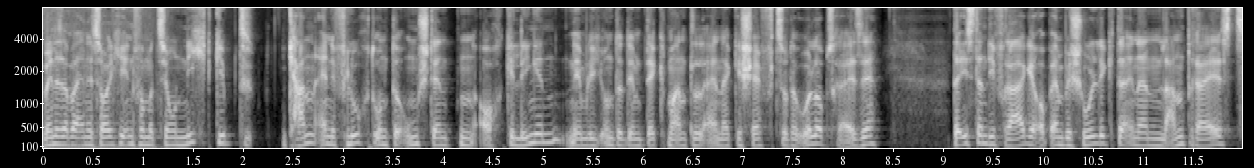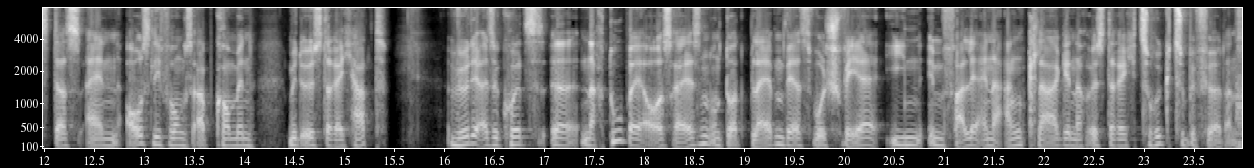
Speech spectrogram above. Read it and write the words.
Wenn es aber eine solche Information nicht gibt, kann eine Flucht unter Umständen auch gelingen, nämlich unter dem Deckmantel einer Geschäfts- oder Urlaubsreise. Da ist dann die Frage, ob ein Beschuldigter in ein Land reist, das ein Auslieferungsabkommen mit Österreich hat. Würde also kurz äh, nach Dubai ausreisen und dort bleiben, wäre es wohl schwer, ihn im Falle einer Anklage nach Österreich zurückzubefördern.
